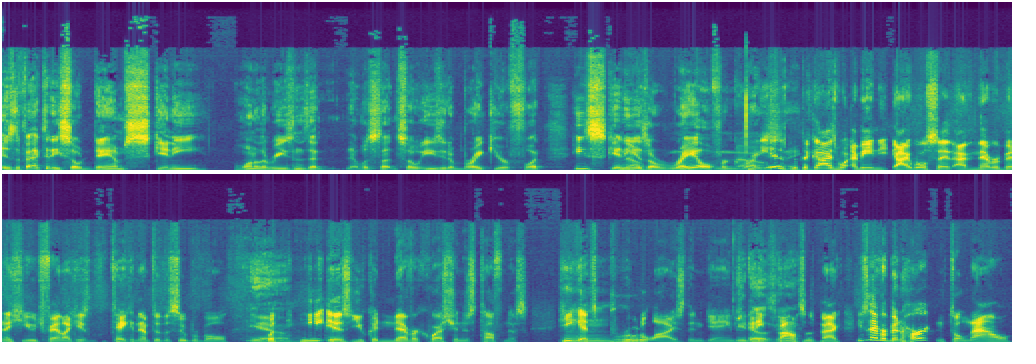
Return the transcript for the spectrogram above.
Is the fact that he's so damn skinny one of the reasons that that was so, so easy to break your foot? He's skinny as a rail for Christ's He is, but the guys. I mean, I will say I've never been a huge fan. Like he's taking them to the Super Bowl. Yeah. But he is. You could never question his toughness. He gets brutalized in games. Mm-hmm. He and does, He yeah. bounces back. He's never been hurt until now.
